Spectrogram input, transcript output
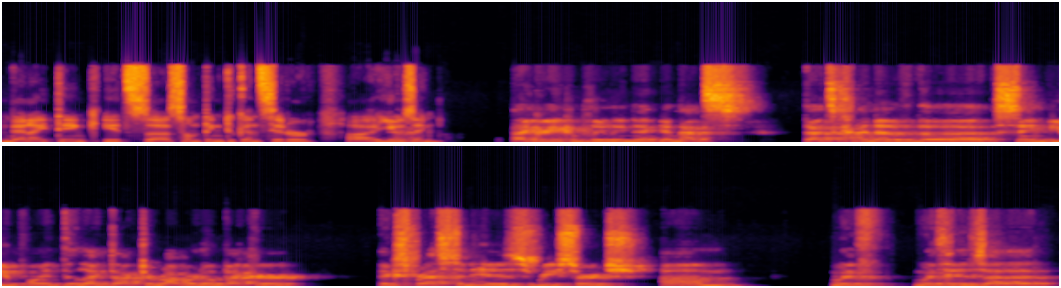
then I think it's uh, something to consider uh, using. Yeah. I agree completely, Nick, and that's that's kind of the same viewpoint that like Dr. Robert O. Becker expressed in his research um, with with his uh,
